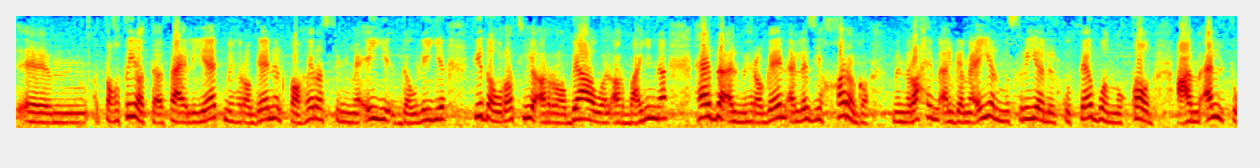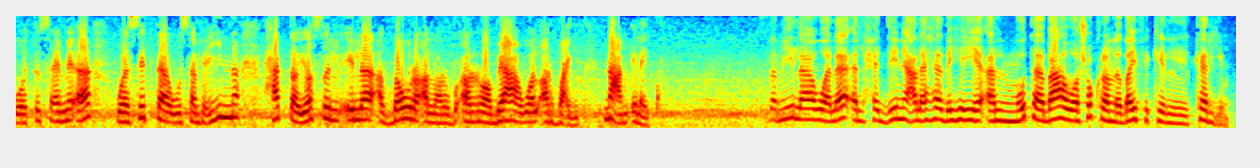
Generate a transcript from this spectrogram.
تغطية فعاليات مهرجان القاهرة السينمائي الدولي. في دورته الرابعة والأربعين هذا المهرجان الذي خرج من رحم الجمعية المصرية للكتاب والنقاد عام 1976 حتى يصل إلى الدورة الرابعة والأربعين. نعم إليكم. زميلة ولاء الحديني على هذه المتابعة وشكرا لضيفك الكريم.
